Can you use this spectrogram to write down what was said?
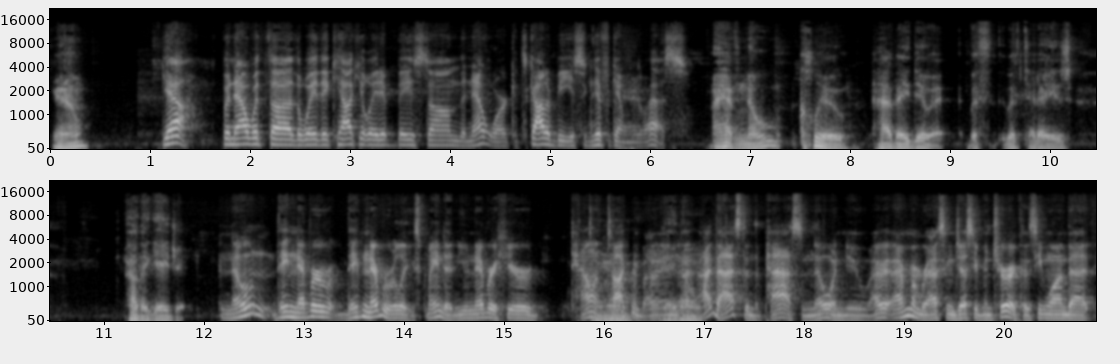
You know? Yeah. But now with uh, the way they calculate it based on the network, it's got to be significantly less. I have no clue how they do it with with today's how they gauge it. No, they never they've never really explained it. You never hear talent talking about it. I've asked in the past, and no one knew. I, I remember asking Jesse Ventura because he won that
